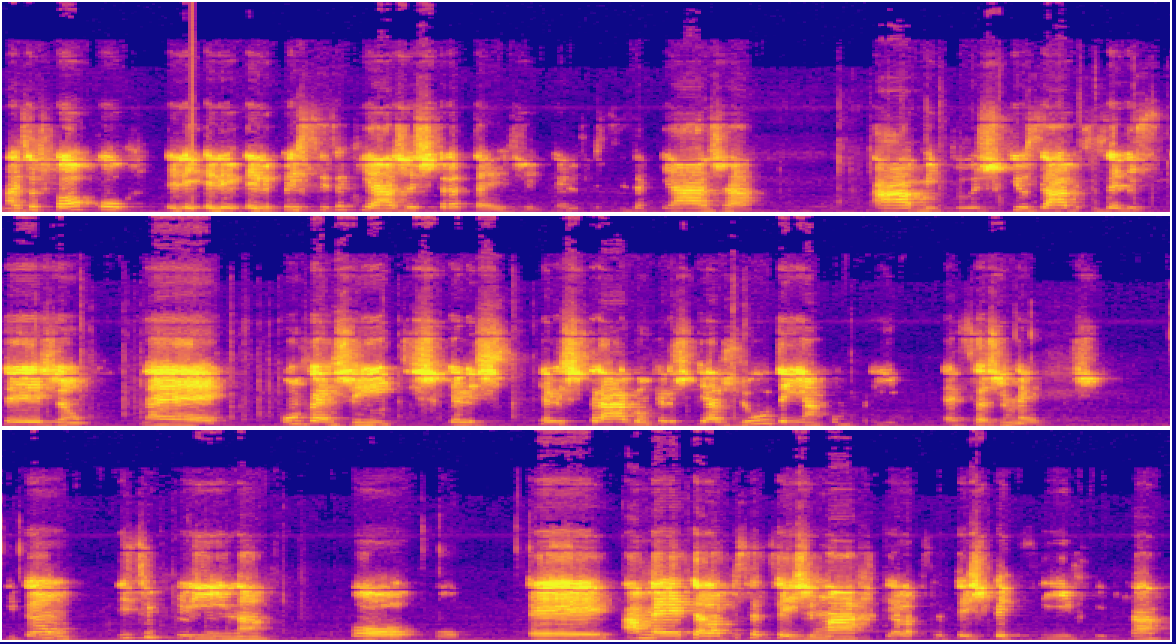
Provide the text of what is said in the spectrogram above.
mas o foco ele, ele, ele precisa que haja estratégia, ele precisa que haja hábitos, que os hábitos eles sejam né, convergentes, que eles, que eles tragam, que eles te ajudem a cumprir essas metas. Então, disciplina, foco, é, a meta ela precisa ser smart, ela precisa ser específica,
